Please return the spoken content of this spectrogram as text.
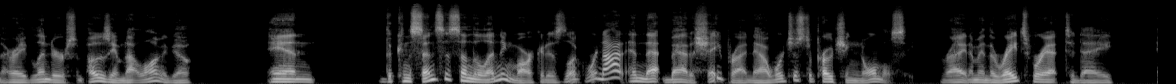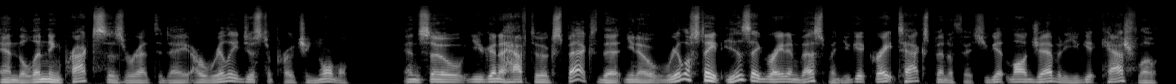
or a lender symposium not long ago. And the consensus in the lending market is, look, we're not in that bad a shape right now. We're just approaching normalcy, right? I mean, the rates we're at today and the lending practices we're at today are really just approaching normal. And so you're going to have to expect that, you know, real estate is a great investment. You get great tax benefits, you get longevity, you get cash flow,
